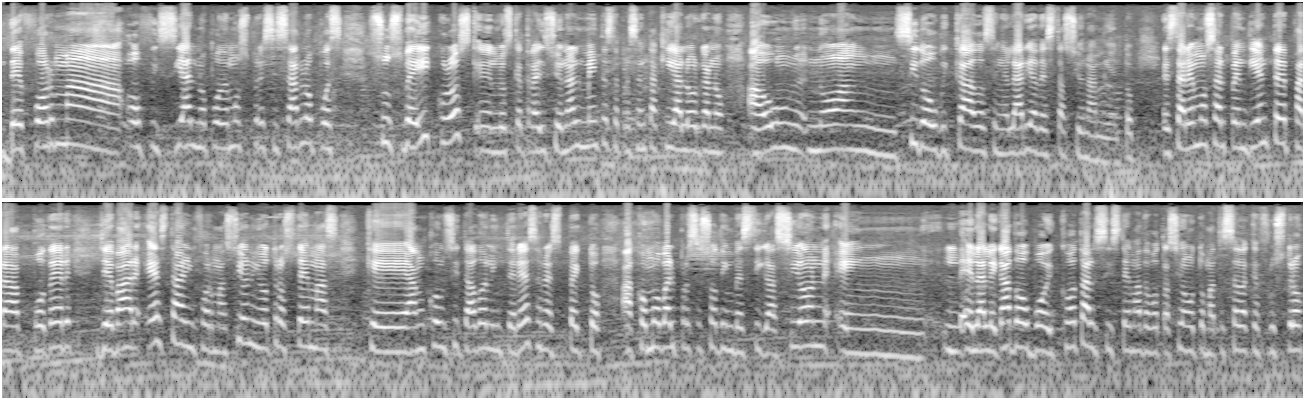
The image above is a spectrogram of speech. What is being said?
de forma oficial no podemos precisarlo, pues sus vehículos en los que tradicionalmente se presenta aquí al órgano aún no han sido ubicados en el área de estacionamiento. Estaremos al pendiente para poder llevar esta información y otros temas que han concitado el interés respecto a cómo va el proceso de investigación en el alegado boicot al sistema de votación automatizada que frustró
